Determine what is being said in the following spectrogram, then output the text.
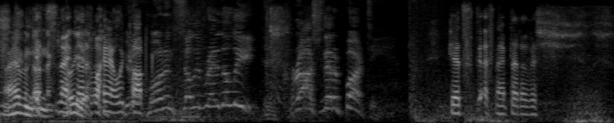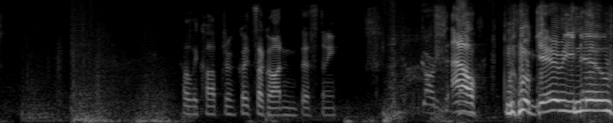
I haven't gotten a Sniped kill out yet. of my Your helicopter. opponent celebrated a lead. Crush their party. Gets sniped out of a sh- helicopter. It's a god in Destiny. Guardian. Ow! Oh, Gary, no.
